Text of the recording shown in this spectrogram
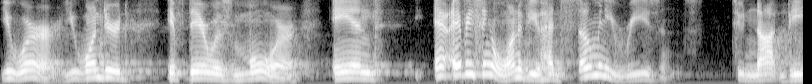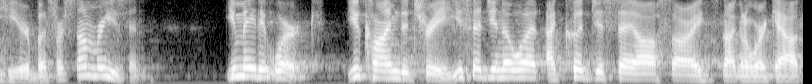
You were. You wondered if there was more. And every single one of you had so many reasons to not be here, but for some reason, you made it work. You climbed a tree. You said, you know what? I could just say, oh, sorry, it's not going to work out,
